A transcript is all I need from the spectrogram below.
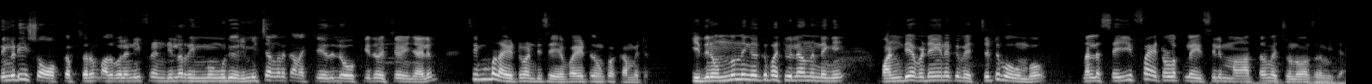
നിങ്ങളുടെ ഈ ഷോക്ക് അപ്സറും അതുപോലെ തന്നെ ഈ ഫ്രണ്ടിലെ റിമ്മും കൂടി ഒരുമിച്ച് അങ്ങോട്ട് കണക്ട് ചെയ്ത് ലോക്ക് ചെയ്ത് വെച്ച് കഴിഞ്ഞാലും സിമ്പിൾ ആയിട്ട് വണ്ടി സേഫ് ആയിട്ട് നമുക്ക് വെക്കാൻ പറ്റും. ഇതിനൊന്നും നിങ്ങൾക്ക് പറ്റൂല എന്നുണ്ടെങ്കിൽ വണ്ടി എവിടെയെങ്കിലൊക്കെ വെച്ചിട്ട് പോകുമ്പോൾ നല്ല സേഫ് ആയിട്ടുള്ള പ്ലേസിൽ മാത്രം വെച്ചുകൊണ്ട് പോകാൻ ശ്രമിക്കുക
